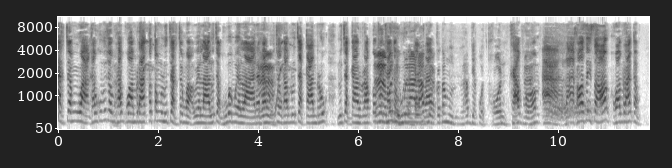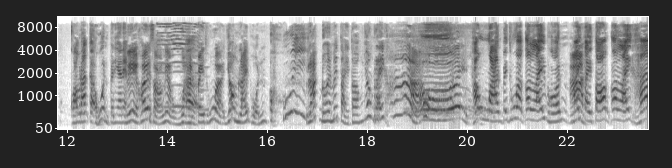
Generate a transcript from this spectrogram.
จักจังหวะครับคุณผู้ชมครับ ความรักก็ต้องรู้จักจังหวะเวลารู้จักห่วงเวลานะครับอ่า คุณผู้ชมครับรู้จักการรุก รู้จักการรับก็ไม่อ่าใช่เมื่อกับถึงหุ้นเวเหมืลาอนกัรับนคเนี่รัยบก็ต้องรับอย่างอดทน ครับผมอ่าและข้อที่สองความรักกับ ความรักกับหุ้นเป็นยังไงเนี่ย นี่ข้อที่สองเนี่ยหวานไปทั่วย่อมไร้ผลโอ้ยรักโดยไม่ไต่ตองย่อมไร้ค่า โอ้ยเขาหวานไปทั่วก็ไร้ผล อะ ไม่ไต่ตองก็ไร้ค่า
